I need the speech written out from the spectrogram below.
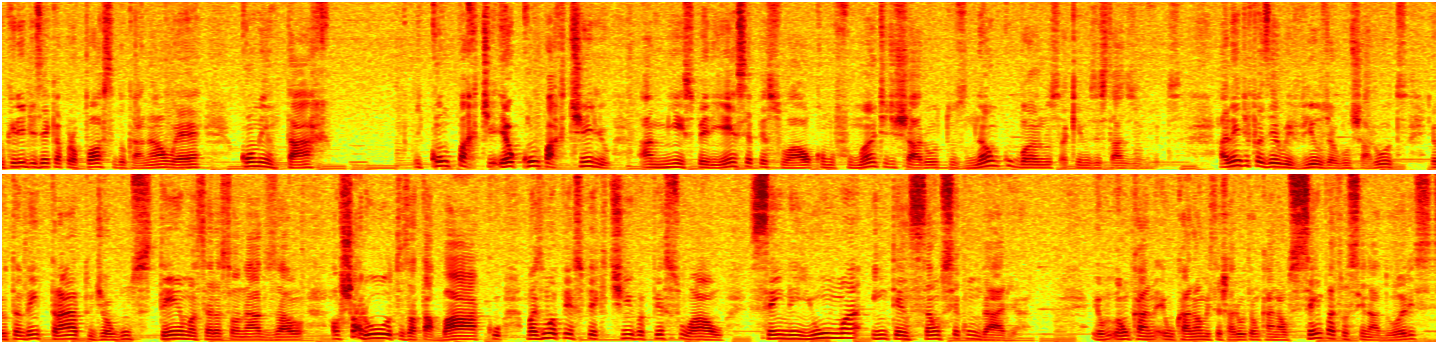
eu queria dizer que a proposta do canal é comentar e compartilhar. Eu compartilho a minha experiência pessoal como fumante de charutos não cubanos aqui nos Estados Unidos. Além de fazer reviews de alguns charutos, eu também trato de alguns temas relacionados ao, aos charutos, a tabaco, mas numa perspectiva pessoal, sem nenhuma intenção secundária. Eu, é um, o canal Mr. Charuto é um canal sem patrocinadores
